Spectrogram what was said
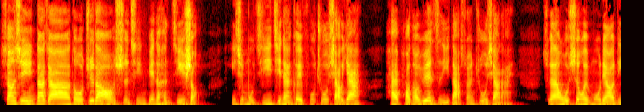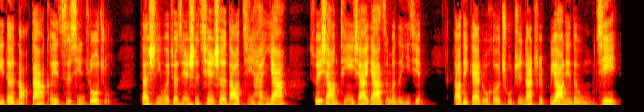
相信大家都知道，事情变得很棘手。一只母鸡竟然可以孵出小鸭。”还跑到院子里打算住下来。虽然我身为幕僚里的老大，可以自行做主，但是因为这件事牵涉到鸡和鸭，所以想听一下鸭子们的意见。到底该如何处置那只不要脸的母鸡？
